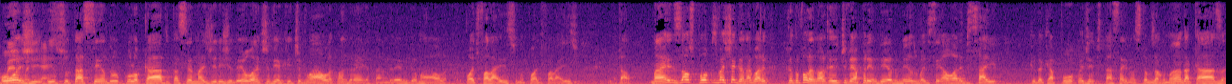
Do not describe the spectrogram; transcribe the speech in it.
hoje isso está sendo colocado, está sendo mais dirigido. Eu, antes de vir aqui, tive uma aula com a Andréia, tá? A Andréia me deu uma aula, pode falar isso, não pode falar isso e tal. Mas aos poucos vai chegando. Agora, o que eu estou falando, na hora que a gente estiver aprendendo mesmo, vai ser a hora de sair. Porque daqui a pouco a gente está saindo. Nós estamos arrumando a casa,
